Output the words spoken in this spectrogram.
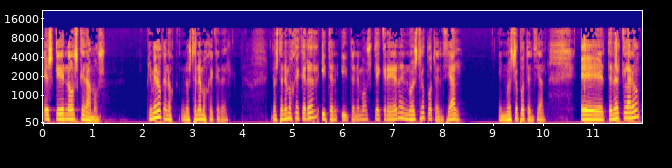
es que nos queramos. Primero que nos, tenemos que querer. Nos tenemos que querer y, tenemos que creer en nuestro potencial. En nuestro potencial. Eh, tener claro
